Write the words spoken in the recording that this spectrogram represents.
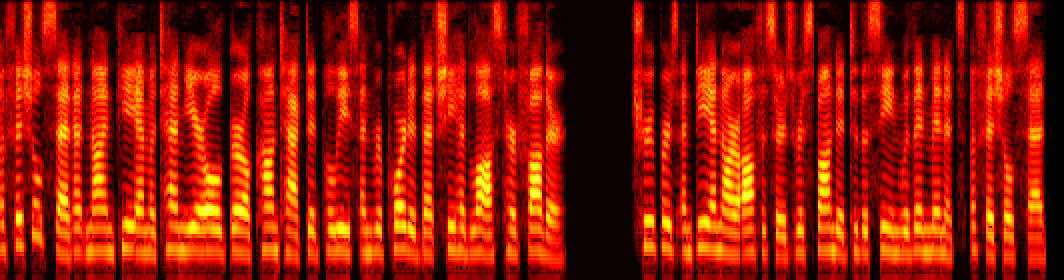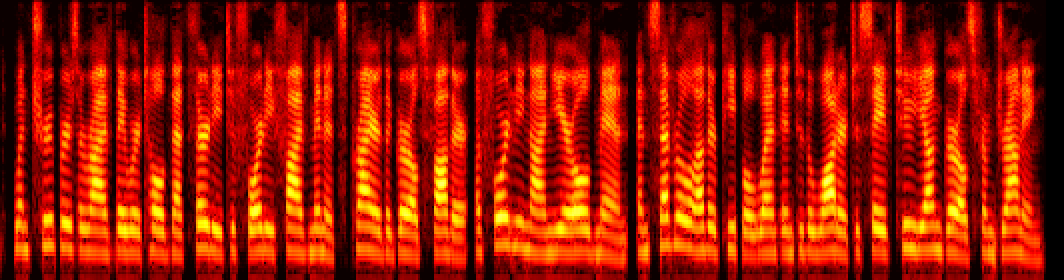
Officials said at 9 p.m. a 10 year old girl contacted police and reported that she had lost her father. Troopers and DNR officers responded to the scene within minutes, officials said. When troopers arrived they were told that 30 to 45 minutes prior the girl's father, a 49-year-old man, and several other people went into the water to save two young girls from drowning.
